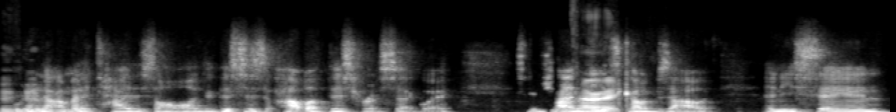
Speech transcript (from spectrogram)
we're Mhm. gonna I'm gonna tie this all on. This is how about this for a segue? So John All Dietz right. comes out and he's saying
